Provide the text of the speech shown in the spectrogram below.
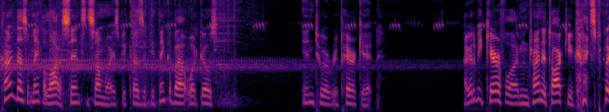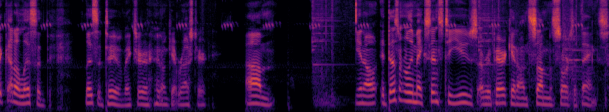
kind of doesn't make a lot of sense in some ways because if you think about what goes into a repair kit, I gotta be careful. I'm trying to talk to you guys, but I gotta listen, listen too. Make sure I don't get rushed here. Um, you know, it doesn't really make sense to use a repair kit on some sorts of things.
